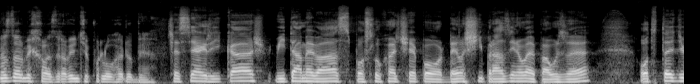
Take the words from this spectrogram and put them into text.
Nazdar Michale, zdravím tě po dlouhé době. Přesně jak říkáš, vítáme vás posluchače po delší prázdninové pauze. Odteď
